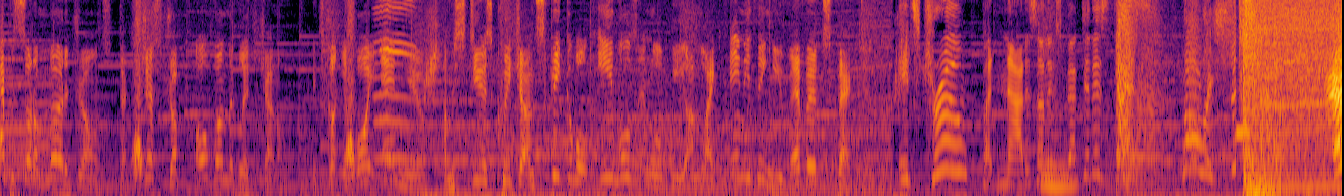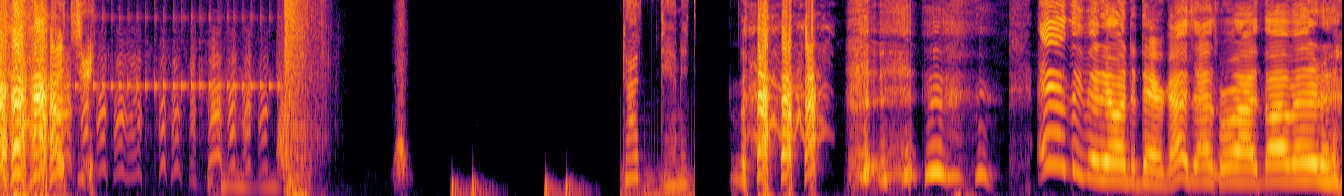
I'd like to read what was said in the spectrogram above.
episode of Murder Drones that just dropped over on the Glitch channel. It's got your boy N here, a mysterious creature, unspeakable evils, and will be unlike anything you've ever expected. It's true, but not as unexpected as this. Holy shit! Ouchie! God damn it. And the video ended there, guys. As for what I thought of it,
